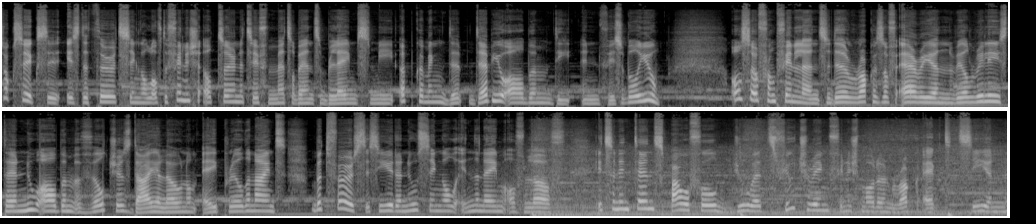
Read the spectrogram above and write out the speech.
Six is the third single of the Finnish alternative metal band Blames Me upcoming de debut album The Invisible You. Also from Finland, the Rockers of Arion will release their new album Vultures Die Alone on April the 9th. But first is here the new single In the Name of Love. It's an intense, powerful duet featuring Finnish modern rock act Cyan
